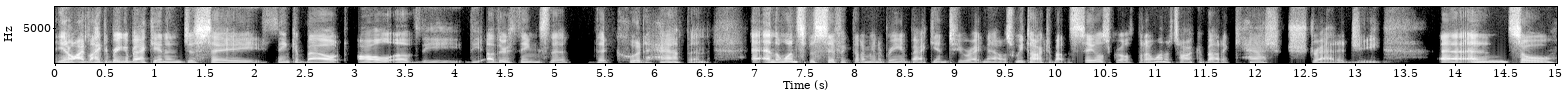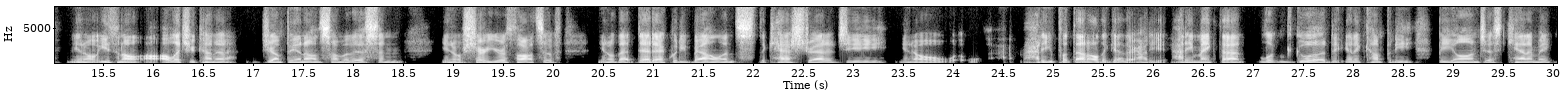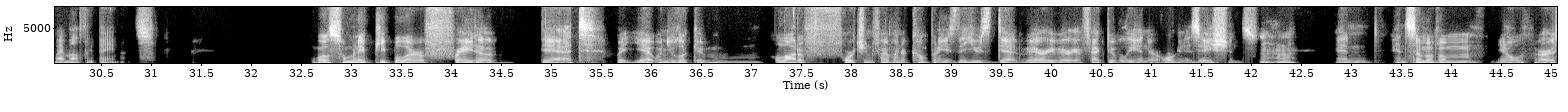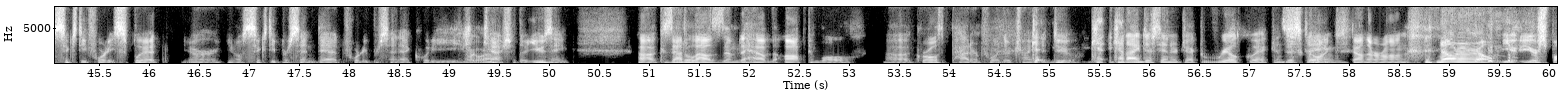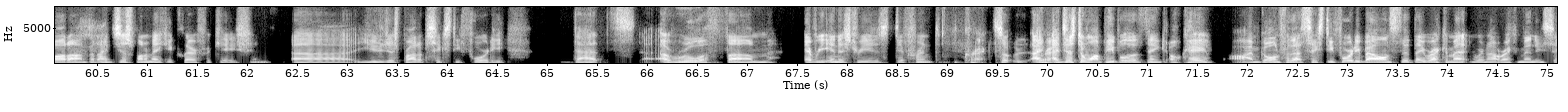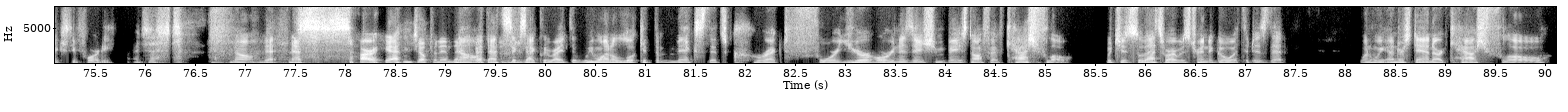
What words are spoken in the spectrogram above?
you know, I'd like to bring it back in and just say, think about all of the the other things that that could happen. And the one specific that I'm going to bring it back into right now is we talked about the sales growth, but I want to talk about a cash strategy. And so, you know, Ethan, I'll I'll let you kind of jump in on some of this and you know share your thoughts of you know that debt equity balance, the cash strategy. You know, how do you put that all together? How do you how do you make that look good in a company beyond just can I make my monthly payments? Well, so many people are afraid of debt, but yet when you look at a lot of Fortune 500 companies, they use debt very, very effectively in their organizations. Mm-hmm. And and some of them, you know, are a 60-40 split, or you know, 60% debt, 40% equity sure. or cash that they're using. Because uh, that allows them to have the optimal uh, growth pattern for what they're trying can, to do. Can, can, I just interject real quick and just going down the wrong? no, no, no, no. You're, you're, spot on, but I just want to make a clarification. Uh, you just brought up 60 40. That's a rule of thumb. Every industry is different. Correct. So I, Correct. I just don't want people to think, okay, I'm going for that 60 40 balance that they recommend. We're not recommending 60 40. I just. No, that, that's sorry, I'm jumping in there. No, that's exactly right. That we want to look at the mix that's correct for your organization based off of cash flow, which is so that's where I was trying to go with it is that when we understand our cash flow,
